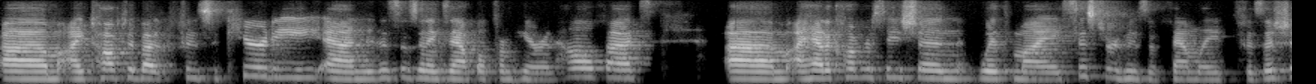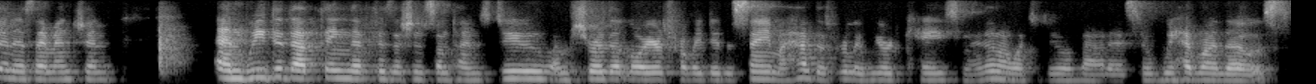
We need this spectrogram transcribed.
um, I talked about food security, and this is an example from here in Halifax. Um, I had a conversation with my sister, who's a family physician, as I mentioned, and we did that thing that physicians sometimes do. I'm sure that lawyers probably do the same. I have this really weird case and I don't know what to do about it. So we had one of those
